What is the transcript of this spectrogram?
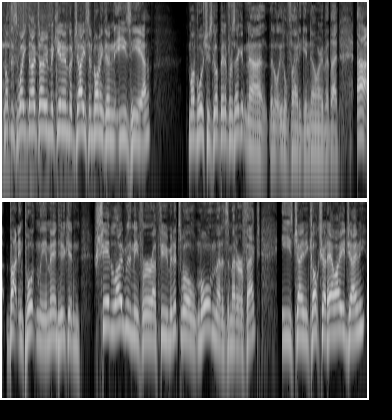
not this week. No, Toby McKinnon, but Jason Bonington is here. My voice has got better for a second. Nah, it'll it'll fade again. Don't worry about that. Uh, but importantly, a man who can share the load with me for a few minutes, well, more than that, as a matter of fact, is Jamie Cockshutt. How are you, Jamie?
